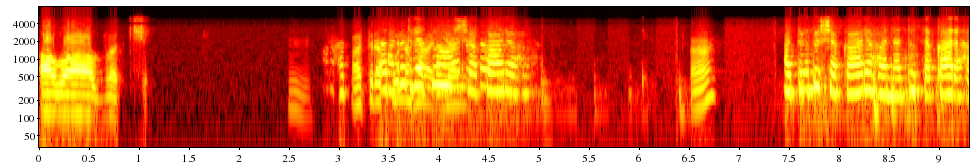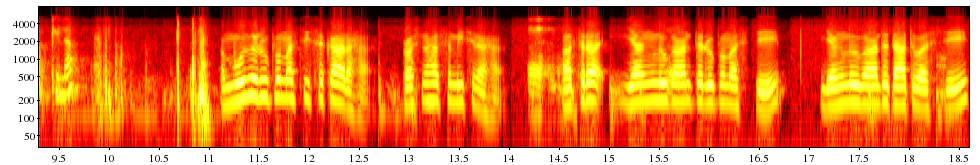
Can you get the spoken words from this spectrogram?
अवाव्रच् हम्म। अत्र अत्र तु शकारः। न तु सकारः किल? मूलरूपम् अस्ति सकारः प्रश्नः समीचीनः। अत्र यङ्लुगान्तरूपम् अस्ति यङ्लुगान्तधातुः अस्ति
